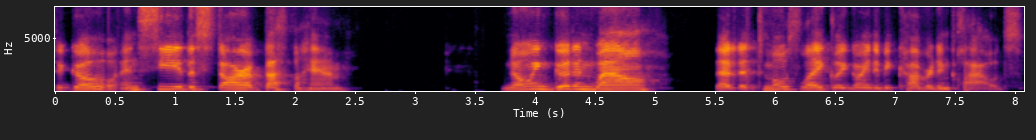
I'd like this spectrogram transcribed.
to go and see the Star of Bethlehem, knowing good and well that it's most likely going to be covered in clouds.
